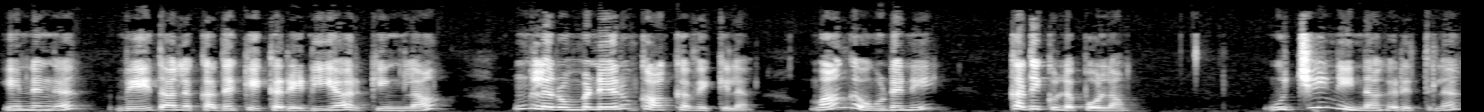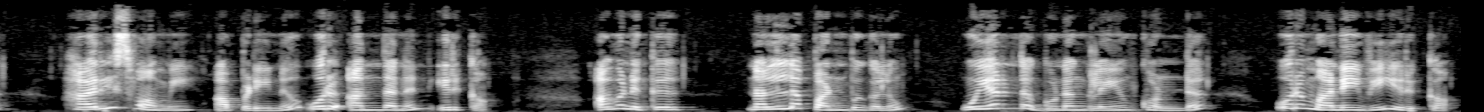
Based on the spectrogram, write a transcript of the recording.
என்னங்க? வேதால கதை கேட்க ரெடியாக இருக்கீங்களா? உங்களை ரொம்ப நேரம் காக்க வைக்கல. வாங்க உடனே கதைக்குள்ளே போகலாம் உஜ்ஜயினி நகரத்தில் ஹரிசுவாமி அப்படின்னு ஒரு அந்தணன் இருக்கான். அவனுக்கு நல்ல பண்புகளும் உயர்ந்த குணங்களையும் கொண்ட ஒரு மனைவி இருக்கா?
